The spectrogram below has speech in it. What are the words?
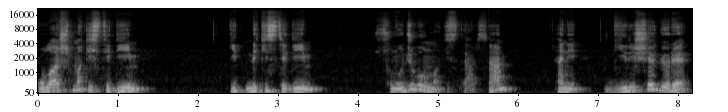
ulaşmak istediğim, gitmek istediğim sonucu bulmak istersem hani girişe göre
